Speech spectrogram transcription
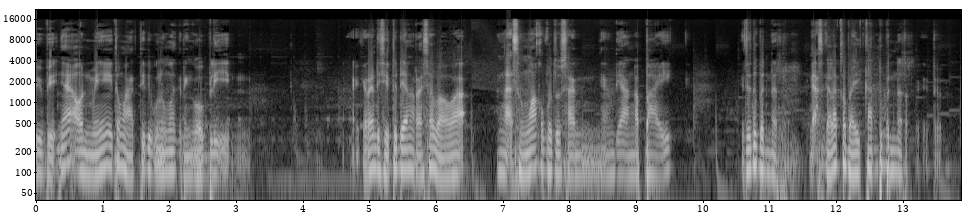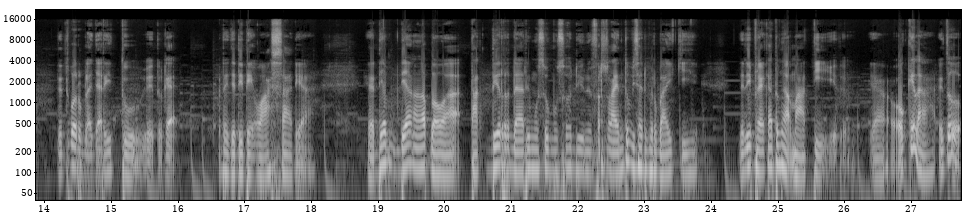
bibiknya on me itu mati dibunuh sama Green Goblin. Akhirnya di situ dia ngerasa bahwa nggak semua keputusan yang dia anggap baik itu tuh bener. Nggak segala kebaikan tuh bener gitu. Itu baru belajar itu gitu. Kayak udah jadi dewasa dia. Ya dia dia nganggap bahwa takdir dari musuh-musuh di universe lain tuh bisa diperbaiki. Jadi mereka tuh nggak mati gitu. Ya oke okay lah. Itu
